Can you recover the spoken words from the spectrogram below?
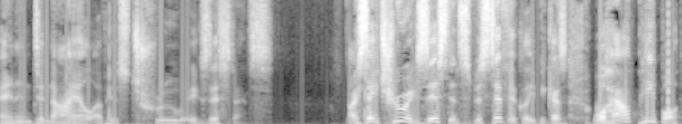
and in denial of his true existence. I say true existence specifically because we'll have people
